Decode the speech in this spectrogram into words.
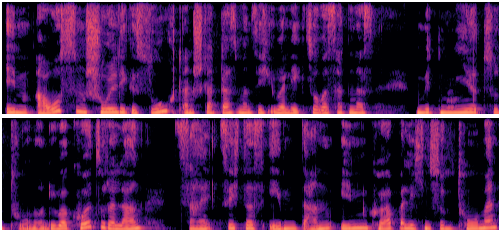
im Außen Schuldige sucht, anstatt dass man sich überlegt, so was hat denn das mit mir zu tun? Und über kurz oder lang zeigt sich das eben dann in körperlichen Symptomen,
